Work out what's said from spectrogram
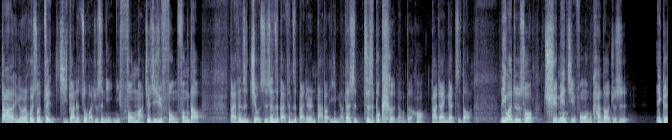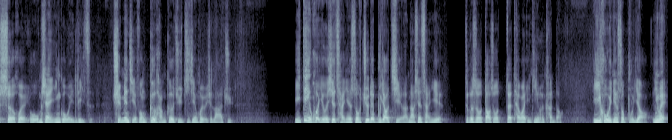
当然，有人会说，最极端的做法就是你你封嘛，就继续封，封到百分之九十甚至百分之百的人打到疫苗。但是这是不可能的哈，大家应该知道。另外就是说，全面解封，我们看到就是。一个社会，我我们现在以英国为例子，全面解封，各行各业之间会有一些拉锯，一定会有一些产业说绝对不要解了。哪些产业？这个时候到时候在台湾一定也会看到，医护一定说不要，因为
